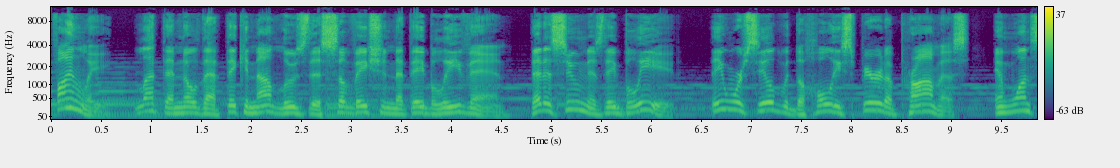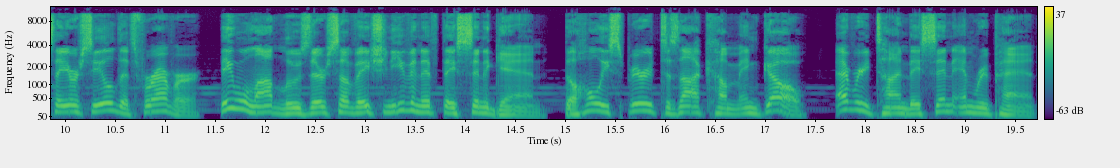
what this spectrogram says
Finally, let them know that they cannot lose this salvation that they believe in, that as soon as they believe, they were sealed with the Holy Spirit of promise, and once they are sealed, it's forever. They will not lose their salvation even if they sin again. The Holy Spirit does not come and go every time they sin and repent.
